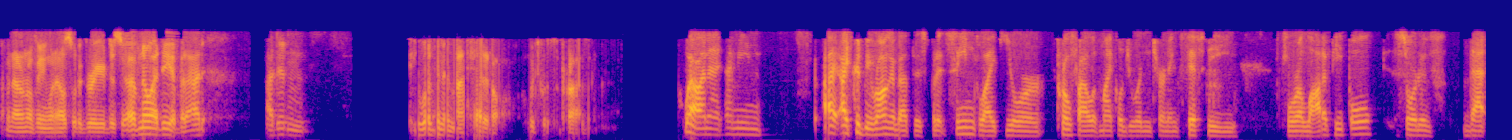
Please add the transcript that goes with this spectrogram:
I mean, I don't know if anyone else would agree or disagree. I have no idea, but I I didn't. He wasn't in my head at all, which was surprising. Well, and I, I mean, I, I could be wrong about this, but it seemed like your profile of Michael Jordan turning 50 for a lot of people sort of that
